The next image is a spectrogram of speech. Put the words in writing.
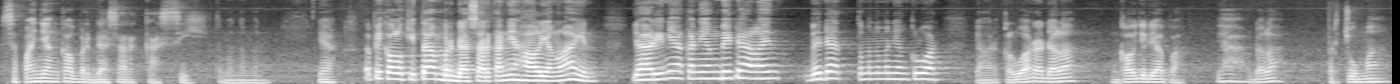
sepanjang kau berdasar kasih teman-teman ya. Tapi kalau kita berdasarkannya hal yang lain, ya hari ini akan yang beda lain beda teman-teman yang keluar. Yang keluar adalah engkau jadi apa? Ya udahlah percuma.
